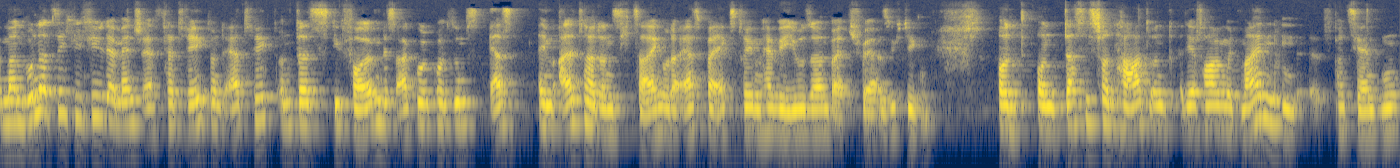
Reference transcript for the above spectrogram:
man wundert sich, wie viel der Mensch verträgt und erträgt und dass die Folgen des Alkoholkonsums erst im Alter dann sich zeigen oder erst bei extrem Heavy-Usern, bei schwer Süchtigen. Und, und das ist schon hart und die Erfahrung mit meinen Patienten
